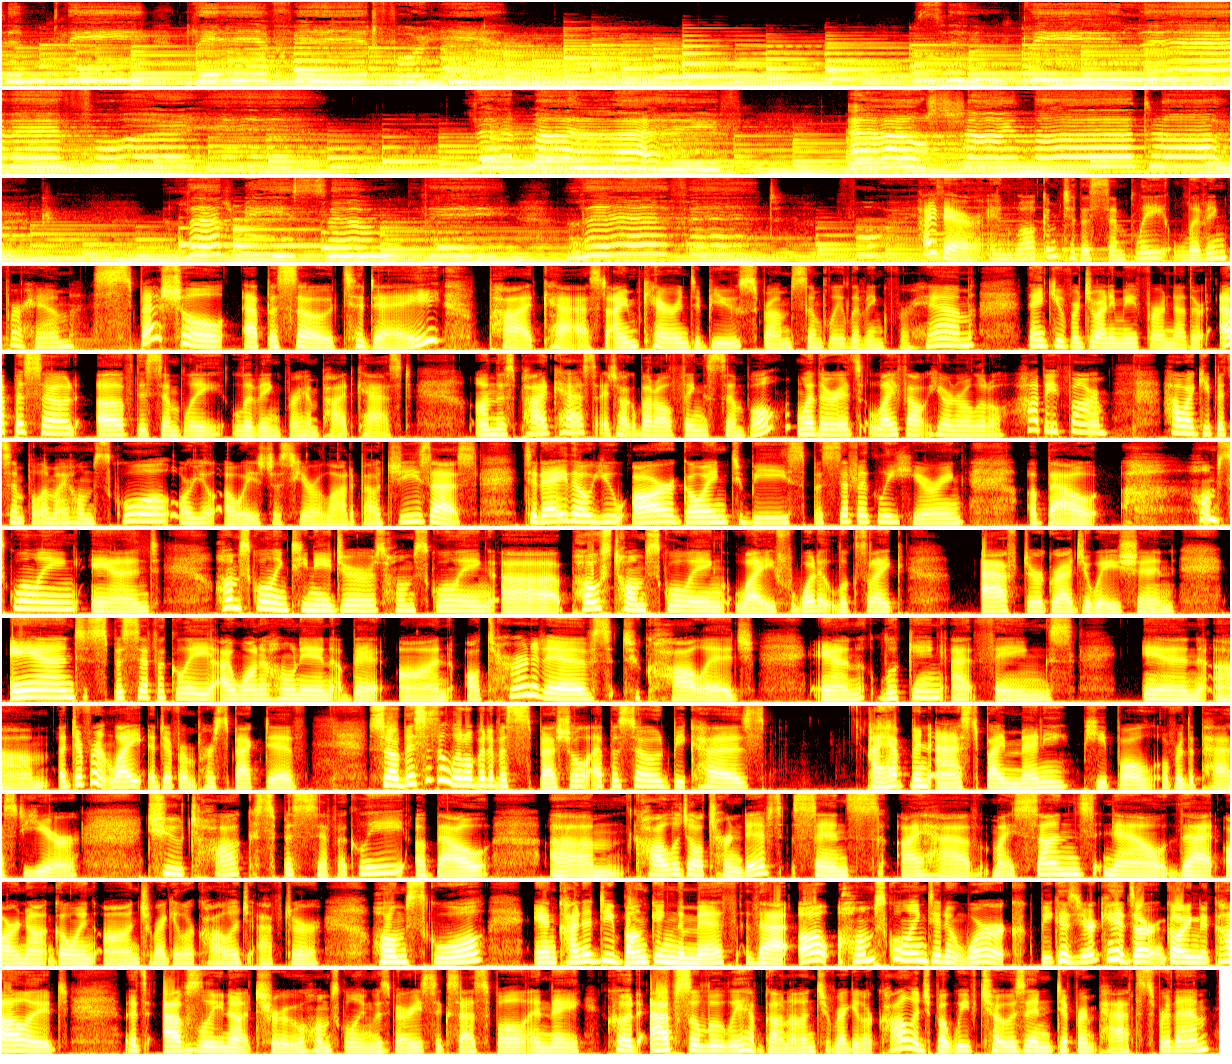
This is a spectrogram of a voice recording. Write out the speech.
Simply live to the Simply Living for Him special episode today podcast. I'm Karen DeBeus from Simply Living for Him. Thank you for joining me for another episode of the Simply Living for Him podcast. On this podcast, I talk about all things simple, whether it's life out here on our little hobby farm, how I keep it simple in my home school, or you'll always just hear a lot about Jesus. Today, though, you are going to be specifically hearing about homeschooling and homeschooling teenagers, homeschooling, uh, post homeschooling life, what it looks like after graduation. And specifically, I want to hone in a bit on alternatives to college and looking at things in um, a different light, a different perspective. So, this is a little bit of a special episode because I have been asked by many people over the past year to talk specifically about um, college alternatives since I have my sons now that are not going on to regular college after homeschool and kind of debunking the myth that, oh, homeschooling didn't work because your kids aren't going to college. That's absolutely not true. Homeschooling was very successful and they could absolutely have gone on to regular college, but we've chosen different paths for them.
